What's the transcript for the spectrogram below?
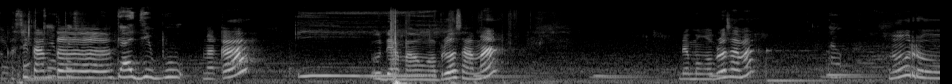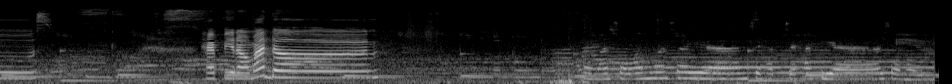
Makasih tante. gaji bu Maka udah mau ngobrol sama Udah mau ngobrol sama. Nurus. Happy Ramadan. sama-sama sayang sehat-sehat ya sama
